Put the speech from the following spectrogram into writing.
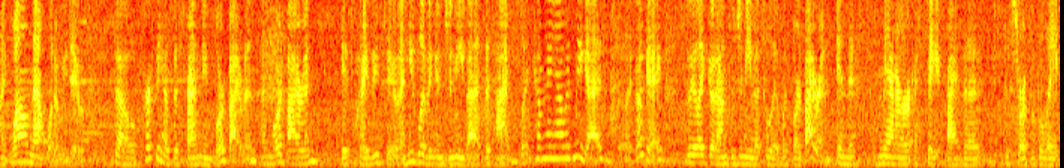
Like, well, now what do we do? So Percy has this friend named Lord Byron, and Lord Byron is crazy too, and he's living in Geneva at the time. He's like, come hang out with me, guys. And so like, okay. So they like go down to Geneva to live with Lord Byron in this manor estate by the, the shores of the lake,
